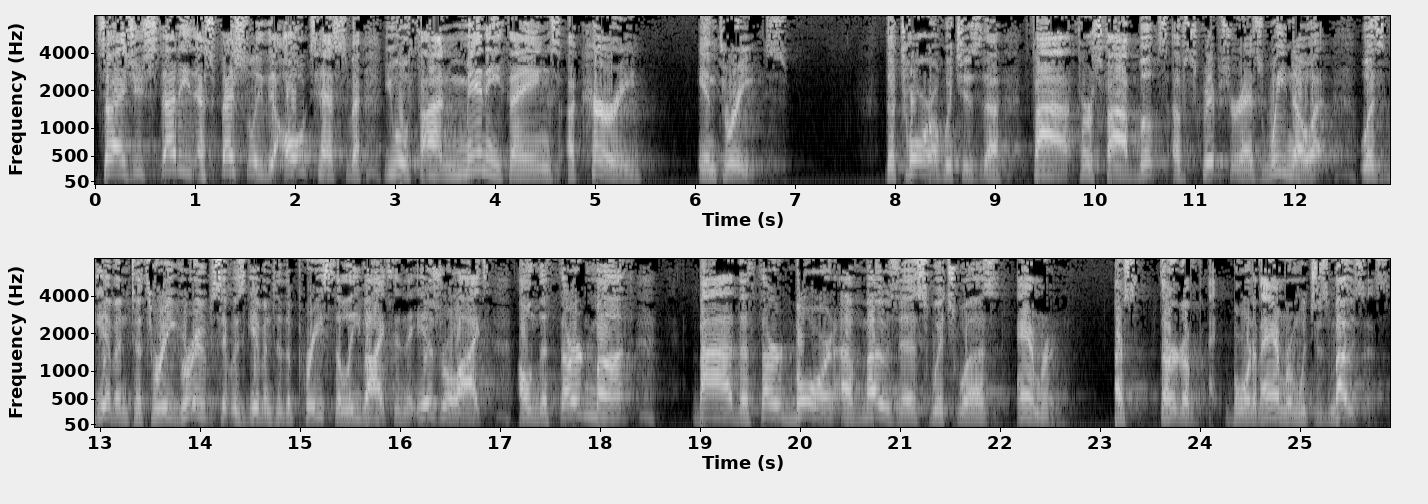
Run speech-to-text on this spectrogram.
So as you study, especially the Old Testament, you will find many things occurring in threes. The Torah, which is the five, first five books of scripture as we know it, was given to three groups. It was given to the priests, the Levites, and the Israelites on the third month by the third born of Moses, which was Amram. A third of, born of Amram, which is Moses.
